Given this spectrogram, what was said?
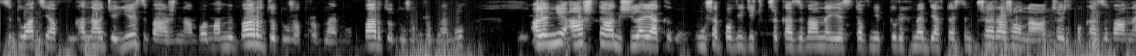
sytuacja w Kanadzie jest ważna, bo mamy bardzo dużo problemów, bardzo dużo problemów, ale nie aż tak źle, jak muszę powiedzieć, przekazywane jest to w niektórych mediach. To jestem przerażona, co jest pokazywane,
